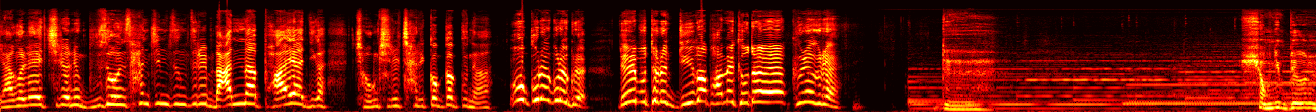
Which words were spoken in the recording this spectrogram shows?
양을 해치려는 무서운 산짐승들을 만나 봐야 네가 정신을 차릴 것 같구나. 어, 그래 그래 그래. 내일부터는 네가 밤에 교대해. 그래 그래. 네. 형님들,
